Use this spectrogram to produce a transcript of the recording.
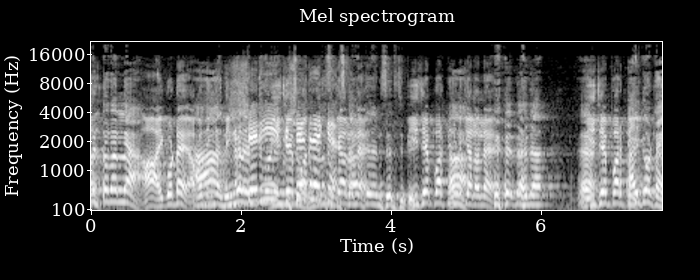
ആ, ഇട്ടതല്ല ആയിക്കോട്ടെ. നിങ്ങൾ- അനുസരിച്ചിട്ട്. ബി ജെ പാർട്ടി ആയിക്കോട്ടെ.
